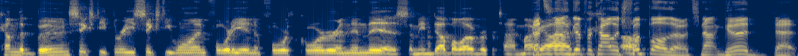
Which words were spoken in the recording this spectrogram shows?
come to Boone 63 61 40 in the fourth quarter and then this I mean double overtime my That's God. not good for college Um, football though. It's not good that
